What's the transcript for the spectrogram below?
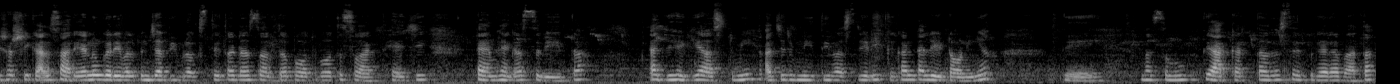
ਸਤਿ ਸ਼੍ਰੀ ਅਕਾਲ ਸਾਰਿਆਂ ਨੂੰ, ਗਰੇਵਾਲ ਪੰਜਾਬੀ ਬਲੌਗਸ ਤੇ ਤੁਹਾਡਾ ਸਭ ਦਾ ਬਹੁਤ-ਬਹੁਤ ਸਵਾਗਤ ਹੈ ਜੀ। ਟਾਈਮ ਹੈਗਾ ਸਵੇਰ ਦਾ, ਅੱਜ ਹੈਗੀ ਆ ਅਸ਼ਟਮੀ, ਅੱਜ ਰਵਨੀਤ ਦੀ ਬੱਸ ਜਿਹੜੀ 1 ਘੰਟਾ ਲੇਟ ਆਉਣੀ ਆ। ਤੇ ਬਸ ਨੂੰ ਤਿਆਰ ਕਰਤਾ, ਉਹਦਾ ਸਿਰ ਵਗੈਰਾ ਬਾਤਾ।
